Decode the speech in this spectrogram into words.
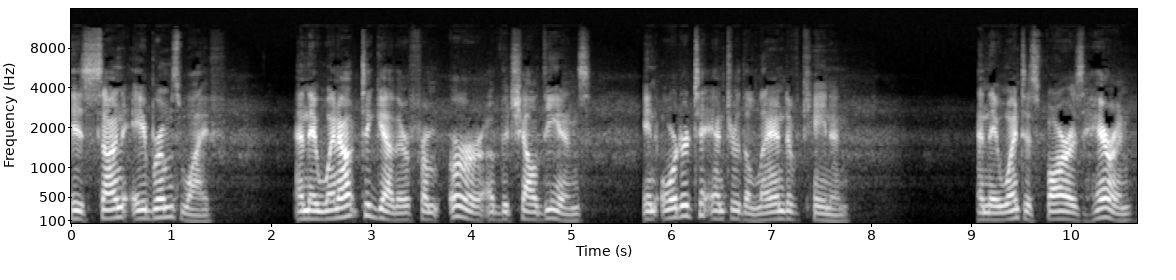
his son Abram's wife, and they went out together from Ur of the Chaldeans in order to enter the land of Canaan. And they went as far as Haran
